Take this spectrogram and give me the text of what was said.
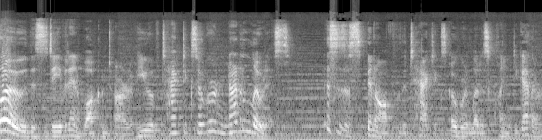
Hello, this is David and welcome to my review of Tactics Ogre Knight of Lodis. This is a spin-off of the Tactics Ogre Let Us Cling Together,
